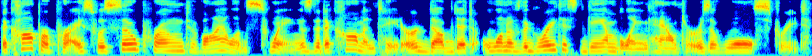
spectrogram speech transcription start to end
The copper price was so prone to violent swings that a commentator dubbed it one of the greatest gambling counters of Wall Street.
